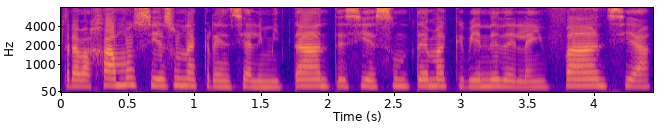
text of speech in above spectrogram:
trabajamos si es una creencia limitante, si es un tema que viene de la infancia,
